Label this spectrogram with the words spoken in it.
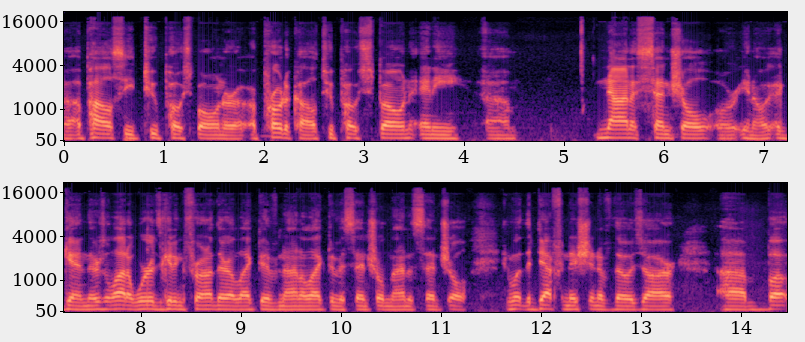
uh, a policy to postpone or a, a protocol to postpone any um, non-essential or you know again there's a lot of words getting thrown out there elective non-elective essential non-essential and what the definition of those are. Um, but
